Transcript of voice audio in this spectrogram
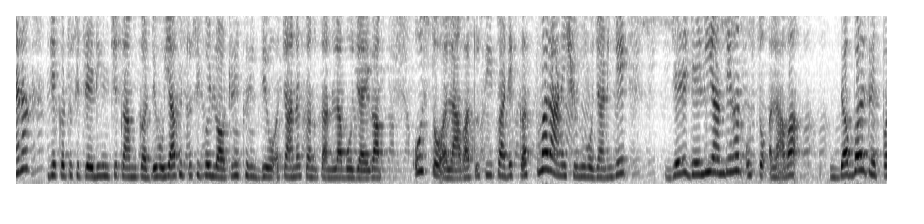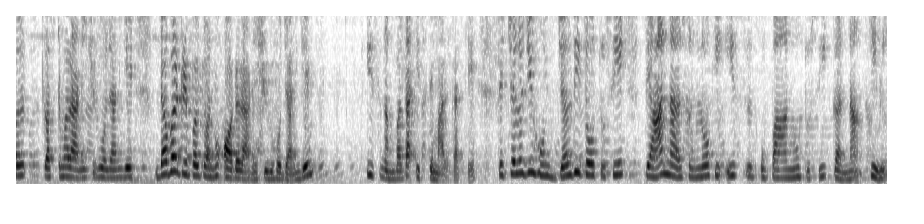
ਹੈਨਾ ਜੇਕਰ ਤੁਸੀਂ ਟ੍ਰੇਡਿੰਗ 'ਚ ਕੰਮ ਕਰਦੇ ਹੋ ਜਾਂ ਫਿਰ ਤੁਸੀਂ ਕੋਈ ਲੋਟਰੀ ਖਰੀਦਦੇ ਹੋ, ਅਚਾਨਕ ਤੁਹਾਨੂੰ ਧਨ ਲਾਭ ਹੋ ਜਾਏਗਾ। ਉਸ ਤੋਂ ਇਲਾਵਾ ਤੁਸੀਂ ਤੁਹਾਡੇ ਕਸਟਮਰ ਆਣੇ ਸ਼ੁਰੂ ਹੋ ਜਾਣਗੇ। ਜਿਹੜੇ ਡੇਲੀ ਆਉਂਦੇ ਹਨ, ਉਸ ਤੋਂ ਇਲਾਵਾ ਡਬਲ ਟ੍ਰਿਪਲ ਕਸਟਮਰ ਆਣੇ ਸ਼ੁਰੂ ਹੋ ਜਾਣਗੇ। ਡਬਲ ਟ੍ਰਿਪਲ ਤੁਹਾਨੂੰ ਆਰਡਰ ਆਣੇ ਸ਼ੁਰੂ ਹੋ ਜਾਣਗੇ। ਇਸ ਨੰਬਰ ਦਾ ਇਸਤੇਮਾਲ ਕਰਕੇ। ਤੇ ਚਲੋ ਜੀ, ਹੁਣ ਜਲਦੀ ਤੋਂ ਤੁਸੀਂ ਧਿਆਨ ਨਾਲ ਸੁਣ ਲਓ ਕਿ ਇਸ ਉਪਾਅ ਨੂੰ ਤੁਸੀਂ ਕਰਨਾ ਕਿਵੇਂ।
